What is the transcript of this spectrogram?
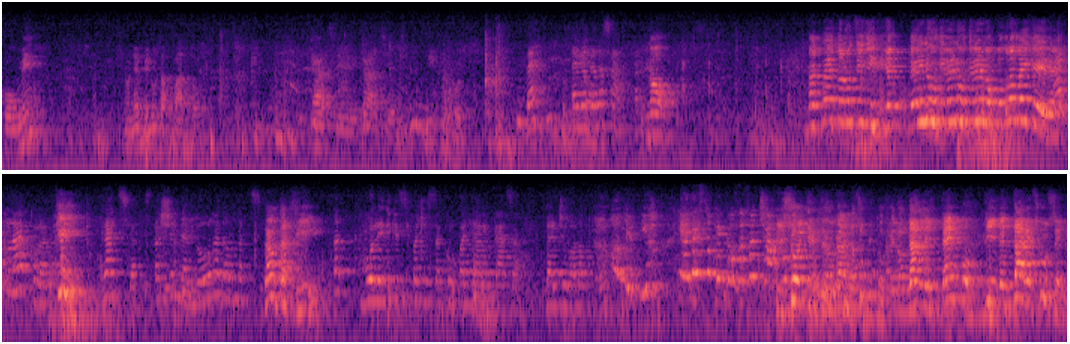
Come? Non è venuta affatto. Grazie, grazie. Beh, era dalla sarta. No. Ma questo non significa, è inutile, è inutile, io non potrò mai credere. Eccola, eccola. Chi? Grazia, sta scendendo ora da un taxi. Da un taxi? Eh, volevi che si facesse accompagnare a casa dal giovanotto? Oh mio Dio, e adesso che cosa facciamo? Bisogna interrogarla subito per non darle il tempo di inventare scuse.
